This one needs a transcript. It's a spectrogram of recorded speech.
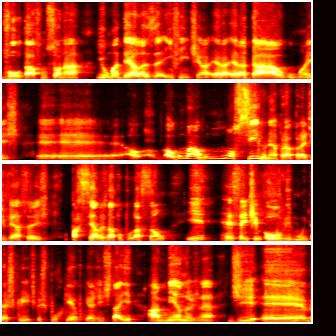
voltar a funcionar, e uma delas, é, enfim, tinha, era, era dar algumas. É, é, alguma, algum auxílio né, para diversas parcelas da população e recentemente houve muitas críticas, por quê? Porque a gente está aí a menos né, de, é,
